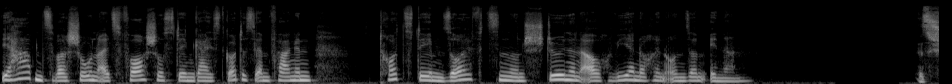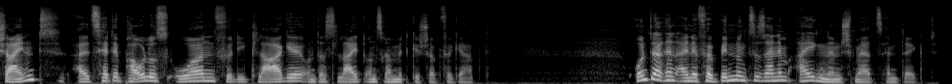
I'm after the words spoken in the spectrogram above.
Wir haben zwar schon als Vorschuss den Geist Gottes empfangen, trotzdem seufzen und stöhnen auch wir noch in unserem Innern. Es scheint, als hätte Paulus Ohren für die Klage und das Leid unserer Mitgeschöpfe gehabt. Und darin eine Verbindung zu seinem eigenen Schmerz entdeckt.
